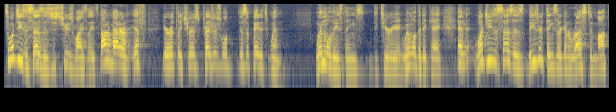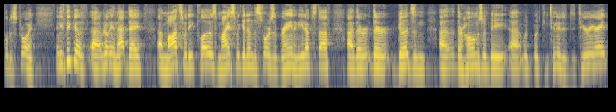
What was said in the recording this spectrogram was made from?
So, what Jesus says is just choose wisely. It's not a matter of if your earthly tre- treasures will dissipate, it's when. When will these things deteriorate? When will they decay? And what Jesus says is these are things that are going to rust and moth will destroy. And you think of uh, really in that day, uh, moths would eat clothes, mice would get into the stores of grain and eat up stuff. Uh, their, their goods and uh, their homes would, be, uh, would, would continue to deteriorate.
